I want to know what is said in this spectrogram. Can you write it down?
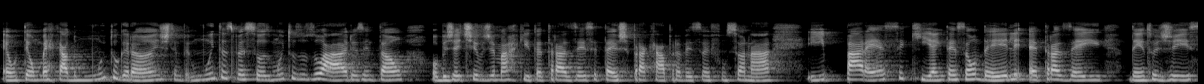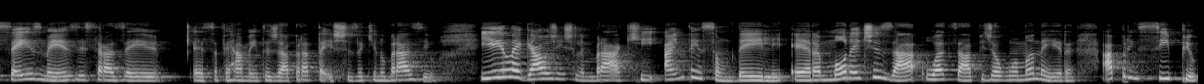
é um, tem um mercado muito grande grande, tem muitas pessoas, muitos usuários, então o objetivo de Marquito é trazer esse teste para cá para ver se vai funcionar. E parece que a intenção dele é trazer dentro de seis meses, trazer essa ferramenta já para testes aqui no Brasil. E é legal a gente lembrar que a intenção dele era monetizar o WhatsApp de alguma maneira. A princípio,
